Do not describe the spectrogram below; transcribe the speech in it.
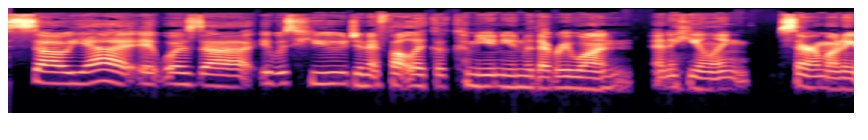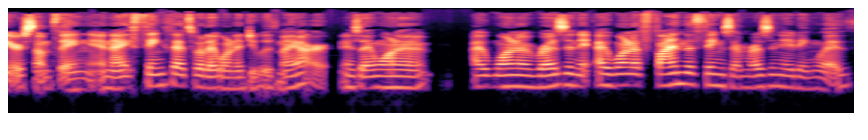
so yeah it was uh it was huge and it felt like a communion with everyone and a healing ceremony or something and i think that's what i want to do with my art is i want to i want to resonate i want to find the things i'm resonating with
